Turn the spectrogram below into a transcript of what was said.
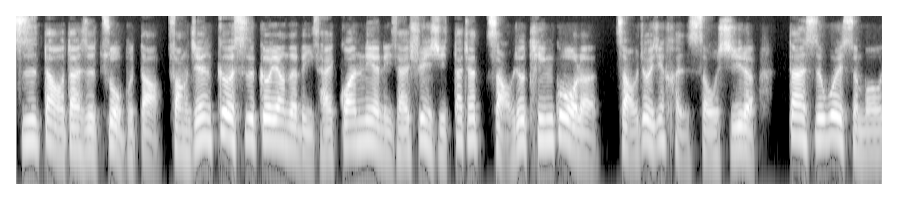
知道，但是做不到。坊间各式各样的理财观念、理财讯息，大家早就听过了，早就已经很熟悉了。但是为什么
